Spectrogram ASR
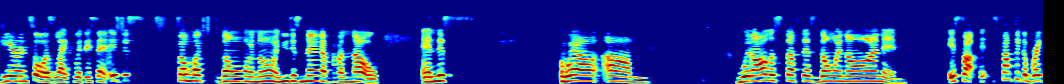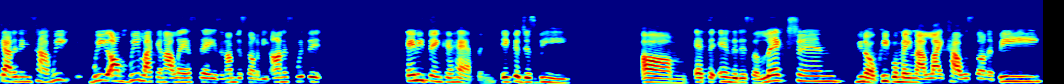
gearing towards like what they said. It's just so much going on. You just never know. And this, well, um, with all the stuff that's going on, and it's, it's something could break out at any time. We we um we like in our last days, and I'm just gonna be honest with it. Anything can happen. It could just be um at the end of this election. You know, people may not like how it's gonna be,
